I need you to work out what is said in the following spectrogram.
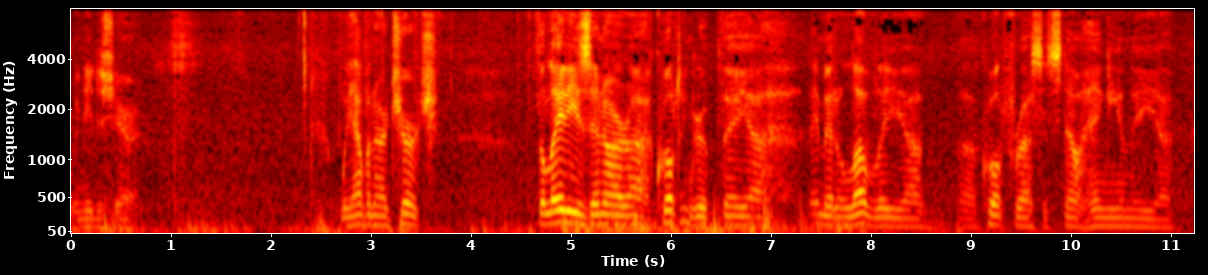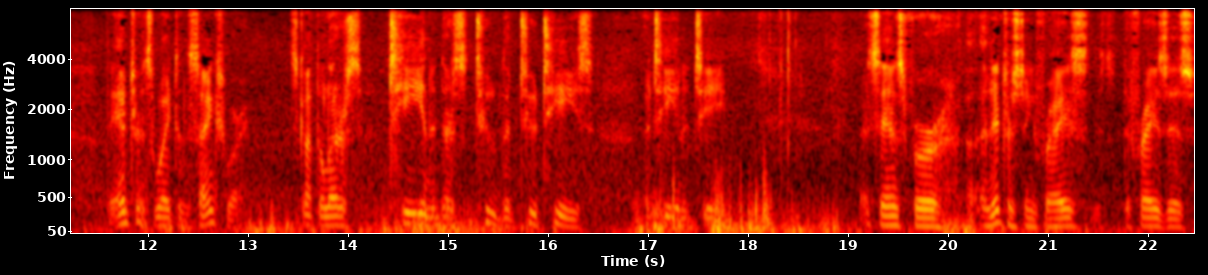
We need to share it. We have in our church the ladies in our uh, quilting group. They uh, they made a lovely uh, uh quilt for us. It's now hanging in the uh, the entranceway to the sanctuary. It's got the letters T and there's two the two T's, a T and a T. That stands for an interesting phrase. The phrase is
